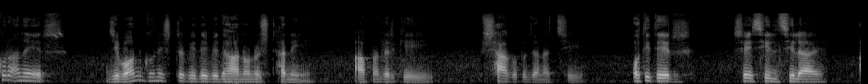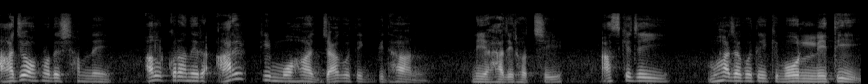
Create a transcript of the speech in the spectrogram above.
কোরআনের জীবন ঘনিষ্ঠ বিধি বিধান অনুষ্ঠানে আপনাদেরকে স্বাগত জানাচ্ছি। অতীতের সেই সিলসিলায় আজও আপনাদের সামনে আল কোরআনের আরেকটি মহাজাগতিক বিধান নিয়ে হাজির হচ্ছি। আজকে যেই মহাজাগতিক মূল নীতি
